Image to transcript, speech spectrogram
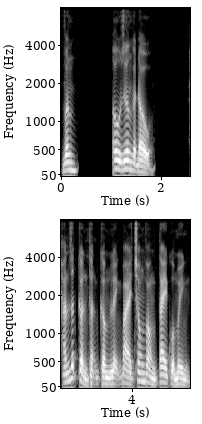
Vâng. Âu Dương gật đầu. Hắn rất cẩn thận cầm lệnh bài trong vòng tay của mình.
